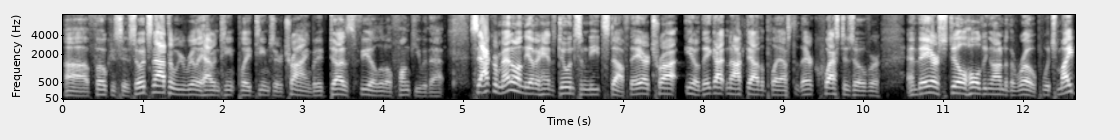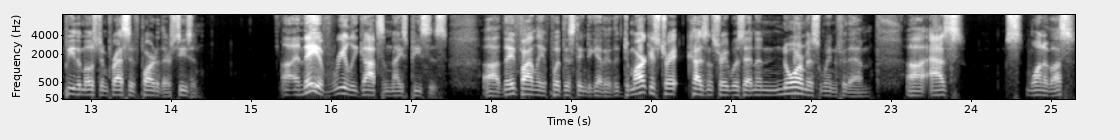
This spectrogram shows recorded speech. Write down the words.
uh, focus is. So it's not that we really haven't te- played teams that are trying, but it does feel a little funky with that. Sacramento, on the other hand, is doing some neat stuff. They are try, you know, they got knocked out of the playoffs. Their quest is over, and they are still holding on to the rope, which might be the most impressive part of their season. Uh, and they have really got some nice pieces. Uh, they finally have put this thing together. The Demarcus tra- Cousins trade was an enormous win for them, uh, as one of us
